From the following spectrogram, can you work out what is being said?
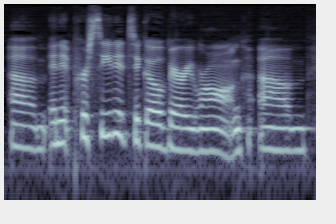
Um, and it proceeded to go very wrong. Um,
